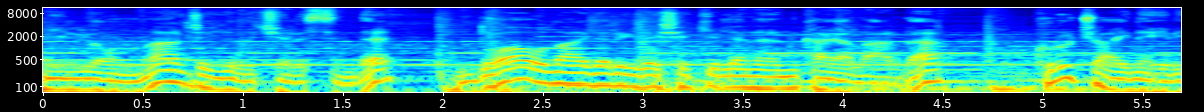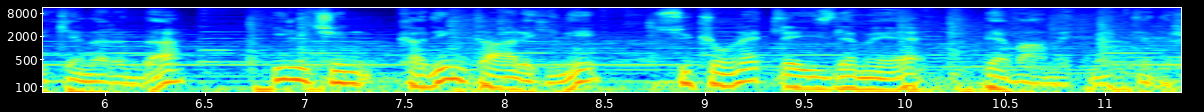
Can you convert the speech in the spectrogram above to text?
Milyonlarca yıl içerisinde doğa olayları ile şekillenen kayalarda Kuruçay Nehri kenarında İliç'in kadim tarihini sükunetle izlemeye devam etmektedir.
